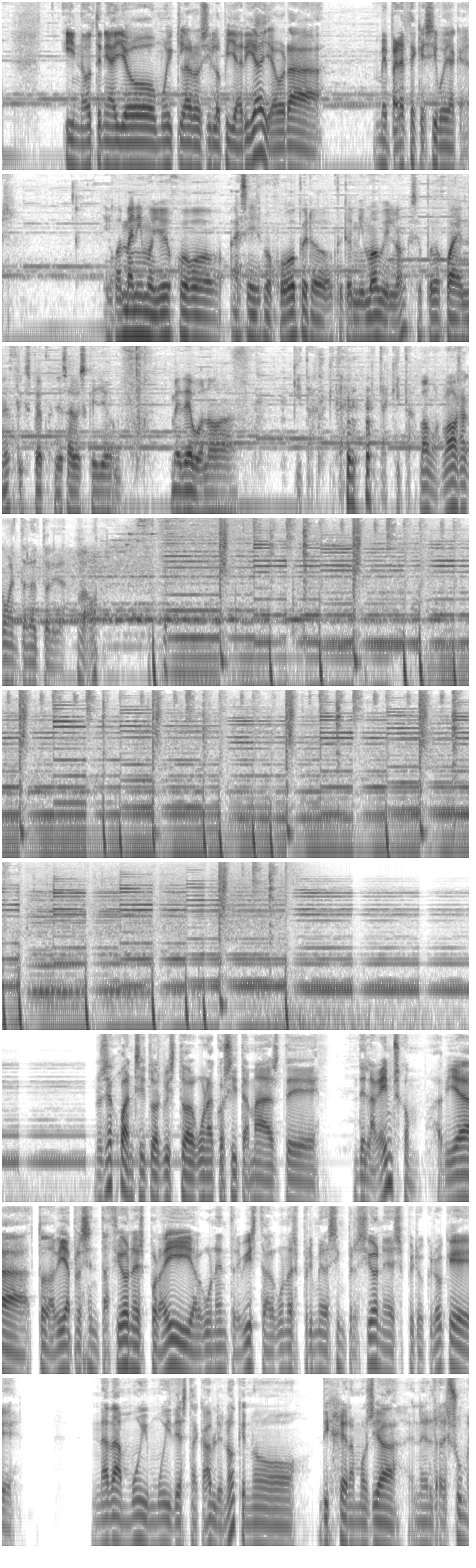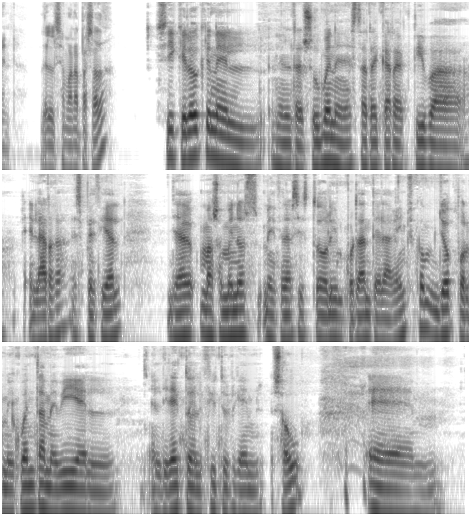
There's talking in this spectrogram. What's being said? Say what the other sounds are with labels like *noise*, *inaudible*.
y no tenía yo muy claro si lo pillaría y ahora me parece que sí voy a caer. Igual me animo yo y juego a ese mismo juego, pero, pero en mi móvil, ¿no? Que se puede jugar en Netflix, Pep. Ya sabes que yo me debo, ¿no? A- Quita, quita, quita, quita. Vamos, vamos a comentar la actualidad. Vamos. No sé, Juan, si tú has visto alguna cosita más de, de la Gamescom. Había todavía presentaciones por ahí, alguna entrevista, algunas primeras impresiones, pero creo que nada muy, muy destacable, ¿no? Que no dijéramos ya en el resumen de la semana pasada. Sí, creo que en el, en el resumen, en esta recarga activa larga, especial, ya más o menos mencionasteis todo lo importante de la Gamescom. Yo, por mi cuenta, me vi el, el directo del Future Game Show. *laughs* Eh,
